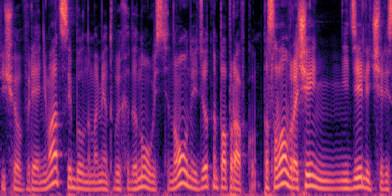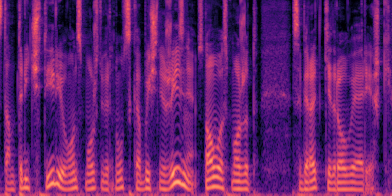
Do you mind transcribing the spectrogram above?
еще в реанимации был на момент выхода новости, но он идет на поправку. По словам врачей, недели через там 3-4 он сможет вернуться к обычной жизни, снова сможет собирать кедровые орешки.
